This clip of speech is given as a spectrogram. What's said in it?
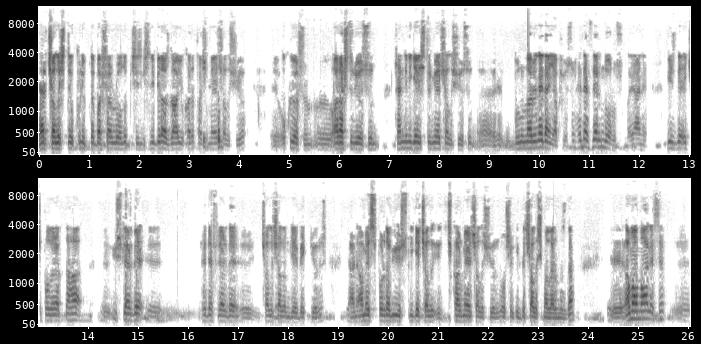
her çalıştığı kulüpte başarılı olup çizgisini biraz daha yukarı taşımaya çalışıyor. E, okuyorsun, e, araştırıyorsun, kendini geliştirmeye çalışıyorsun. E, bunları neden yapıyorsun? Hedeflerin doğrultusunda. Yani biz de ekip olarak daha e, üstlerde e, hedeflerde e, çalışalım diye bekliyoruz. Yani Ahmet Spor'da bir üst lige çıkarmaya çalışıyoruz o şekilde çalışmalarımızda. E, ama maalesef e,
